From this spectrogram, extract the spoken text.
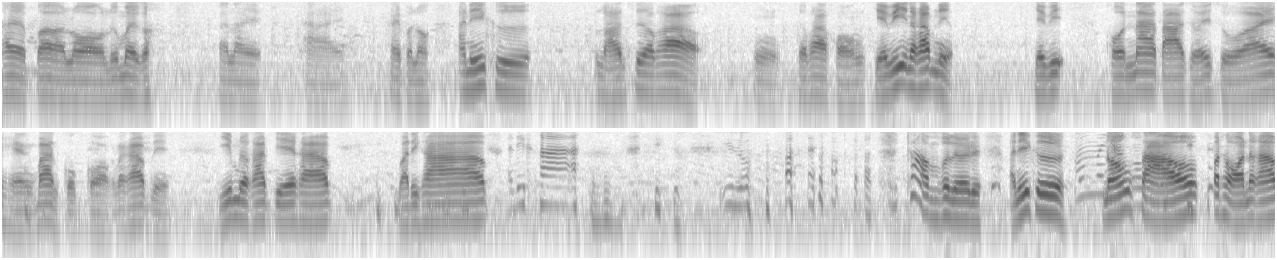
ให้ป้าลองหรือไม่ก็อะไรถ่ายให้ป้าลอง อันนี้คือร้านเสื้อผ้าเสื้อผ้าของเจวินะครับนี่เจวิคนหน้าตาสวยๆแห่งบ้านกกอกนะครับนี่ยิ้มเลยครับเจครับสวัสดีครับสวัสดีค่ะอีลูก ข้ามไปเลยดิอันนี้คือน้องสาวป้าถอนนะครับ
